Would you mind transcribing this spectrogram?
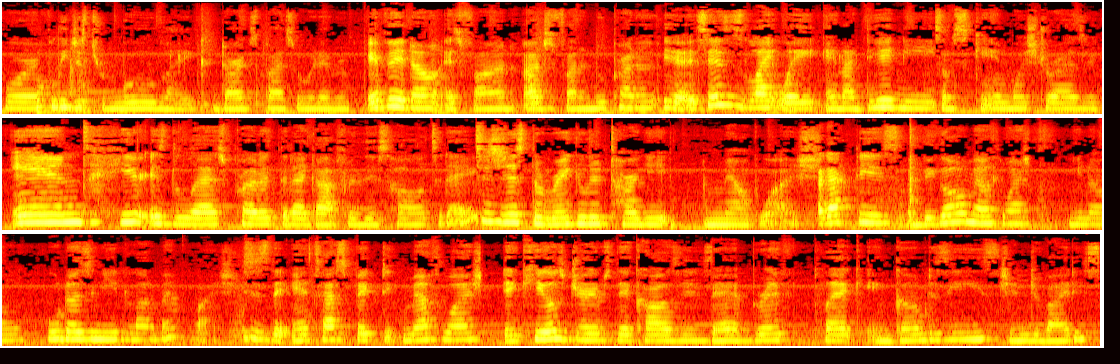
for. Hopefully just remove like dark spots or whatever. If they don't, it's fine. I'll just find a new product. Yeah, it says it's lightweight and I did need some skin moisturizer. And here is the last product that I got for this haul today. This is just the regular Target mouthwash. I got this big old mouthwash. You know, who doesn't need a lot of mouthwash? This is the antiseptic mouthwash. It kills germs that causes bad breath, plaque, and gum disease, gingivitis.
